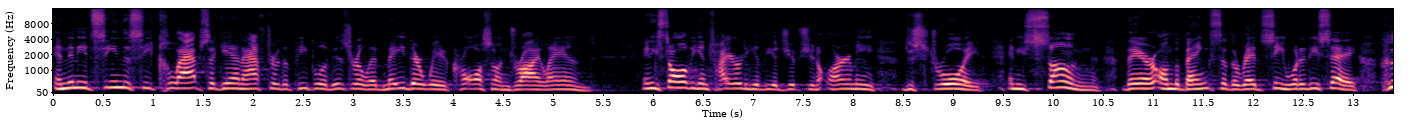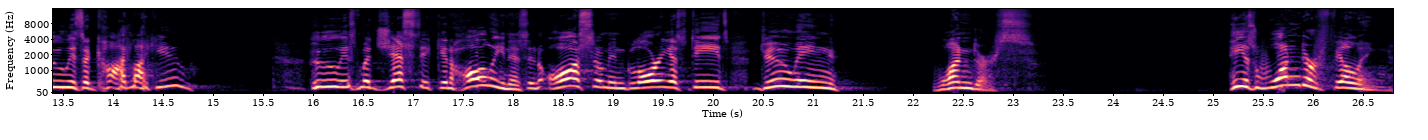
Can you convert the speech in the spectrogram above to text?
and then he had seen the sea collapse again after the people of Israel had made their way across on dry land. And he saw the entirety of the Egyptian army destroyed. And he sung there on the banks of the Red Sea. What did he say? Who is a God like you? Who is majestic in holiness and awesome in glorious deeds, doing wonders? He is wonder filling.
